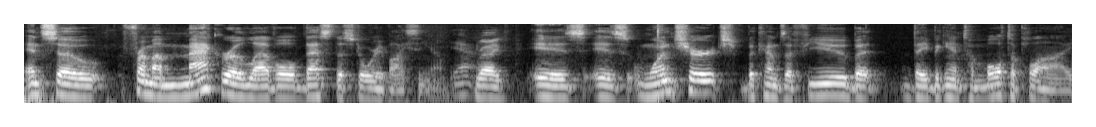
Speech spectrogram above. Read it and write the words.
and so from a macro level that's the story of icm yeah right is is one church becomes a few, but they begin to multiply.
